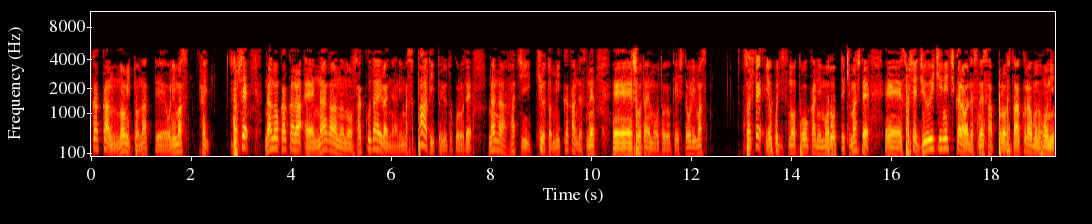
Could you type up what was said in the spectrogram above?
日間のみとなっております。はい。そして、7日から、えー、長野の桜平にあります、パーティーというところで、7、8、9と3日間ですね、えー、ショータイムをお届けしております。そして、翌日の10日に戻ってきまして、えー、そして11日からはですね、札幌スタークラブの方に、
